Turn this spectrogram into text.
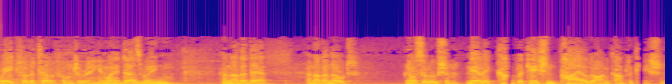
Wait for the telephone to ring. And when it does ring, another death, another note. No solution. Merely complication piled on complication.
